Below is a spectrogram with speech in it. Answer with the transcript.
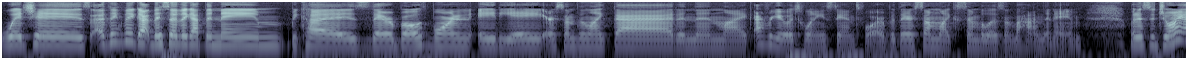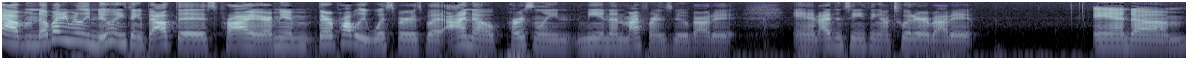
which is i think they got they said they got the name because they were both born in 88 or something like that and then like i forget what 20 stands for but there's some like symbolism behind the name but it's a joint album nobody really knew anything about this prior i mean there were probably whispers but i know personally me and none of my friends knew about it and i didn't see anything on twitter about it. And um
